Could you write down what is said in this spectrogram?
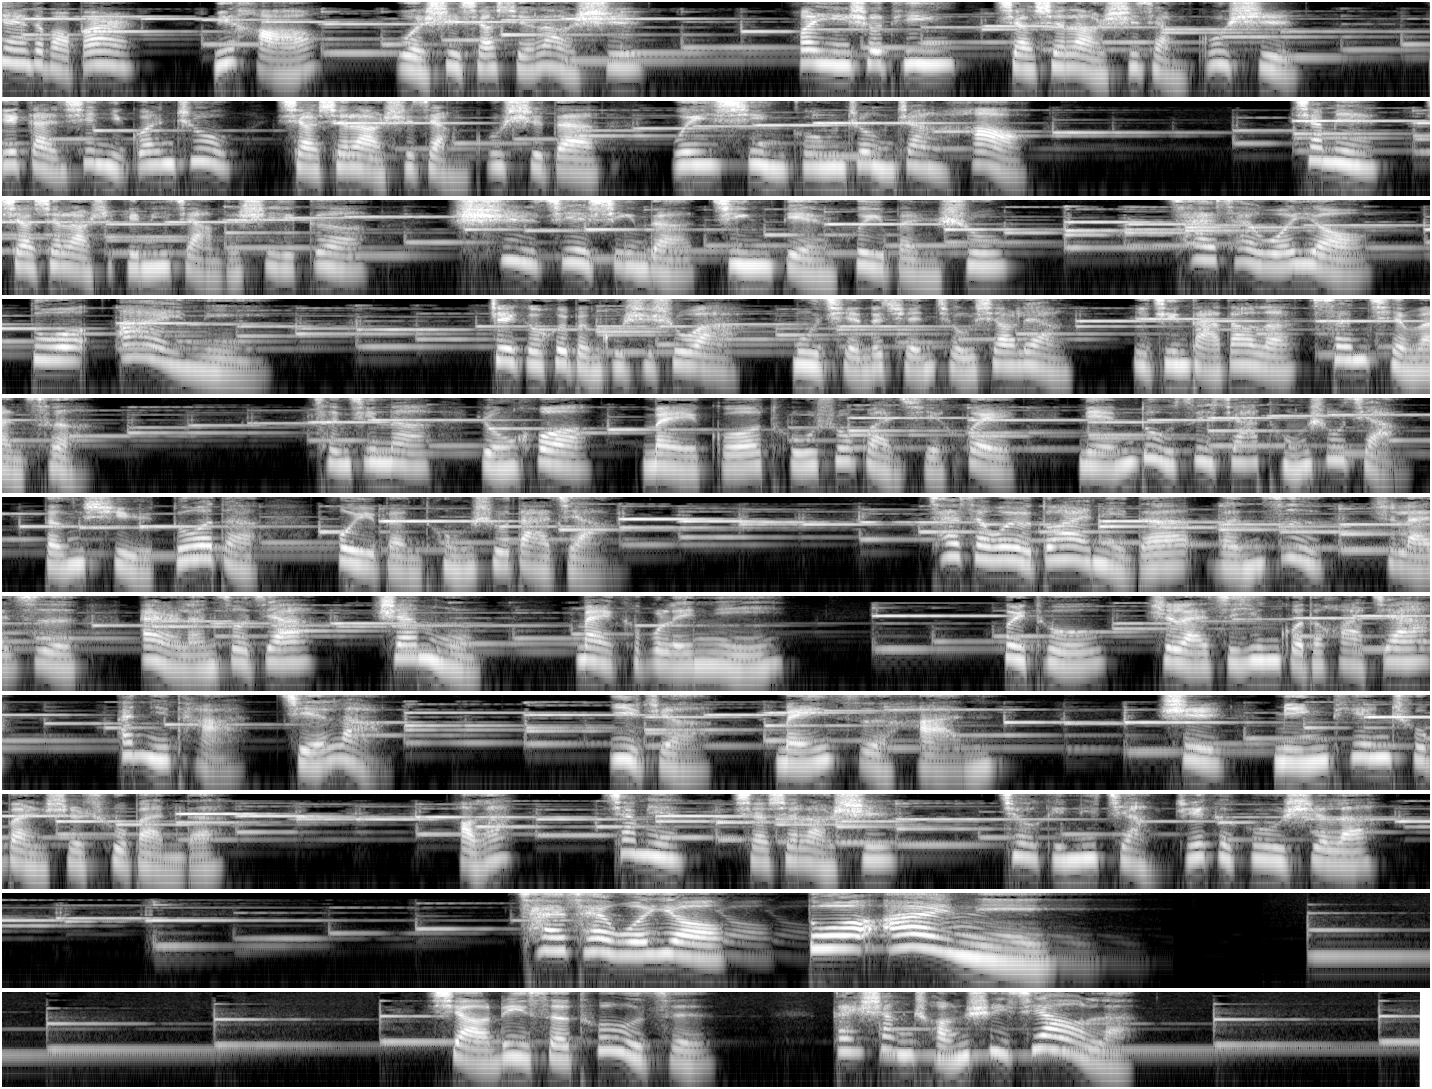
亲爱的宝贝儿，你好，我是小雪老师，欢迎收听小雪老师讲故事，也感谢你关注小雪老师讲故事的微信公众账号。下面，小雪老师给你讲的是一个世界性的经典绘本书，《猜猜我有多爱你》。这个绘本故事书啊，目前的全球销量已经达到了三千万册。曾经呢，荣获美国图书馆协会年度最佳童书奖等许多的绘本童书大奖。猜猜我有多爱你的文字是来自爱尔兰作家山姆·麦克布雷尼，绘图是来自英国的画家安妮塔·杰朗，译者梅子涵，是明天出版社出版的。好了。下面，小雪老师就给你讲这个故事了。猜猜我有多爱你？小绿色兔子该上床睡觉了，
